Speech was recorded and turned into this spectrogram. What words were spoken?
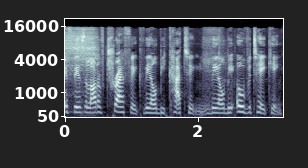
If there's a lot of traffic, they'll be cutting, they'll be overtaking.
